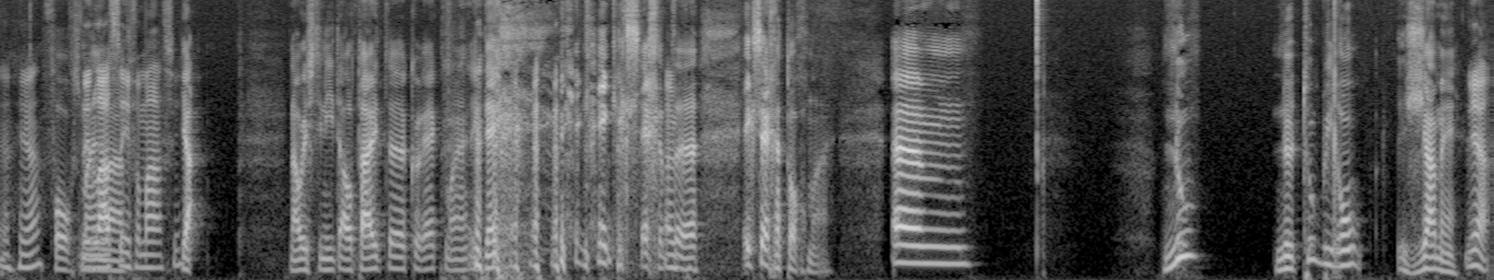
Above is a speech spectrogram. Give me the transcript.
Ja, ja. Volgens De mijn laatste laatste. informatie? Ja. Nou is die niet altijd eh, correct, maar ik denk, ik, denk ik, zeg het, eh, ik zeg het toch maar. Ehm nous ne t'oublierons jamais. Ja.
